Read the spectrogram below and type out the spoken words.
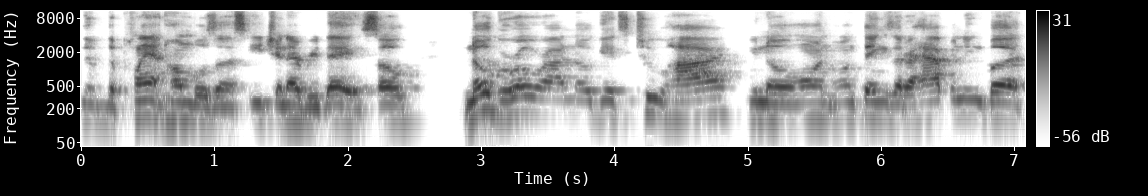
the, the plant humbles us each and every day. So no grower I know gets too high, you know, on, on things that are happening. But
